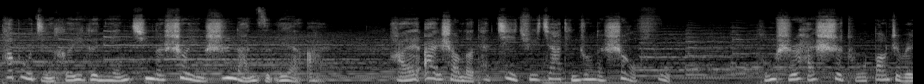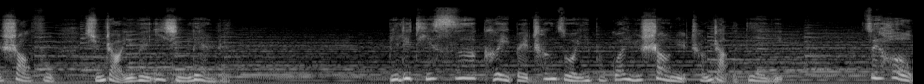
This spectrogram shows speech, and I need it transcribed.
她不仅和一个年轻的摄影师男子恋爱，还爱上了他寄居家庭中的少妇，同时还试图帮这位少妇寻找一位异性恋人。比利提斯可以被称作一部关于少女成长的电影。最后，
